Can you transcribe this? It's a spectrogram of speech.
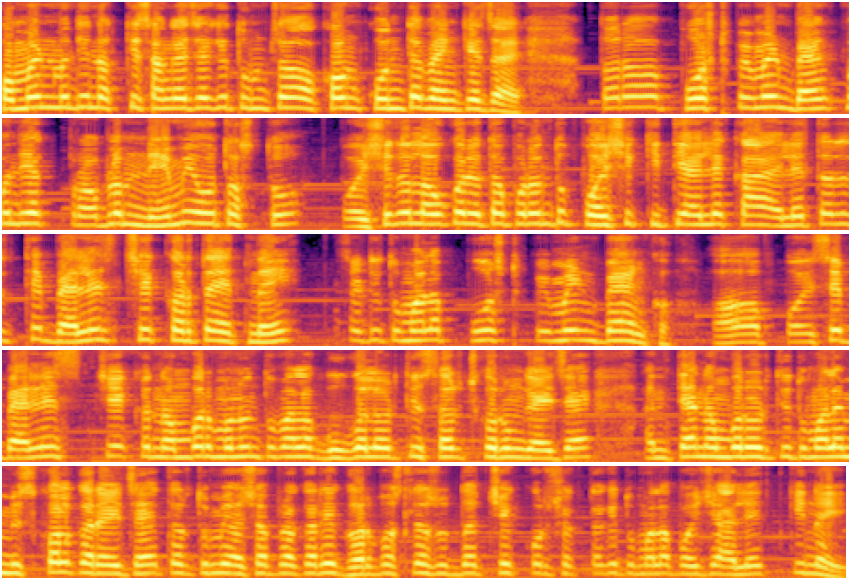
कमेंटमध्ये नक्की सांगायचं आहे की तुमचं अकाउंट कोणत्या बँकेचं आहे. तर पोस्ट पेमेंट बँकमध्ये एक प्रॉब्लेम नेहमी होत असतो. पैसे तर लवकर येतात परंतु पैसे किती आले काय आले तर ते बॅलन्स चेक करता येत नाही. साठी तुम्हाला पोस्ट पेमेंट बँक पैसे बॅलन्स चेक नंबर म्हणून तुम्हाला गुगलवरती सर्च करून घ्यायचा आहे. आणि त्या नंबरवरती तुम्हाला मिस कॉल करायचा आहे. तर तुम्ही अशा प्रकारे घर बसल्या सुद्धा चेक करू शकता की तुम्हाला पैसे आलेत की नाही.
